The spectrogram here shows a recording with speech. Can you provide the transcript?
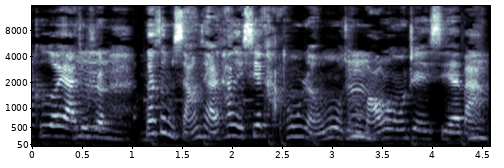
哥呀，就是、嗯那这么想起来，他那些卡通人物，就是嗯毛茸茸这些吧，嗯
